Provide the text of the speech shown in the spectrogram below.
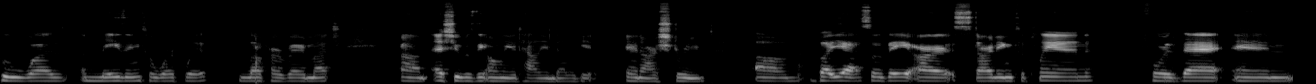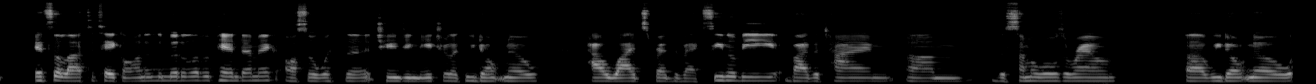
who was amazing to work with. Love her very much, um, as she was the only Italian delegate in our stream. Um, but yeah, so they are starting to plan for that. And it's a lot to take on in the middle of a pandemic, also with the changing nature. Like, we don't know how widespread the vaccine will be by the time um, the summer rolls around. Uh, we don't know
